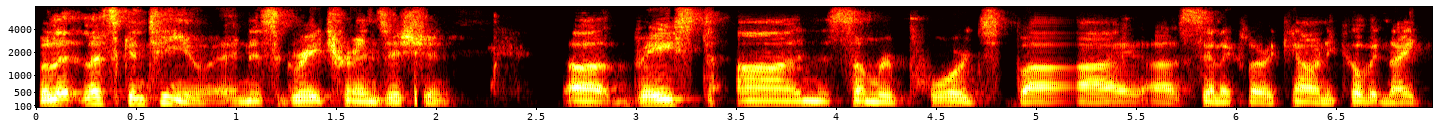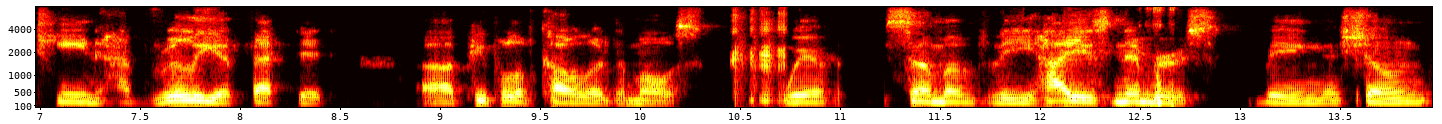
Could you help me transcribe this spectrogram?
Well, let, us continue, and it's a great transition. Uh, based on some reports by uh, Santa Clara County, COVID 19 have really affected uh, people of color the most, with some of the highest numbers being shown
